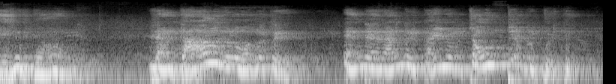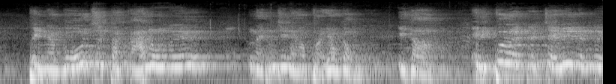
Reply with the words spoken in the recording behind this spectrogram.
ഇരുപുറം രണ്ടാളുകൾ വന്നിട്ട് എന്റെ രണ്ട് കൈയും ചവിട്ടിയത് പിടിച്ചു പിന്നെ ബോട്സിട്ട കാലുകൊണ്ട് നെഞ്ചിനാ പ്രയോഗം. ഇതാ ഇപ്പോഴും എന്റെ ചെവിയിലുണ്ട്.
